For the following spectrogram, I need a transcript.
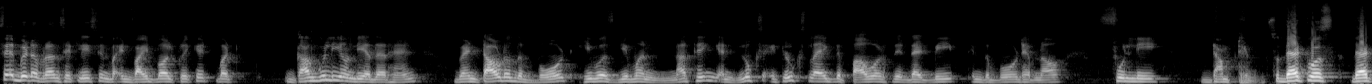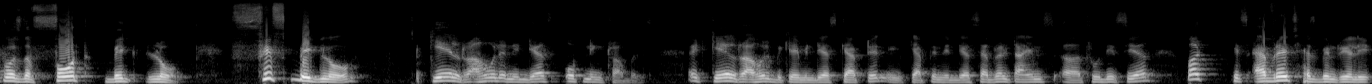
fair bit of runs, at least in, in white ball cricket. But Ganguly, on the other hand, went out of the board. He was given nothing, and looks it looks like the powers that, that be in the board have now fully dumped him. So that was that was the fourth big low. Fifth big low, KL Rahul in India's opening troubles. Right, KL Rahul became India's captain. He captained India several times uh, through this year, but his average has been really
